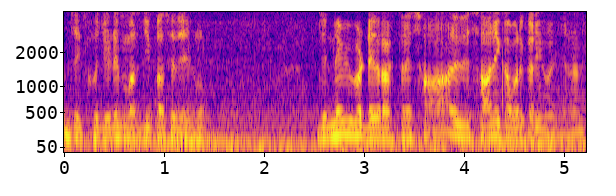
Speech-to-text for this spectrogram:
ਦੇਖੋ, ਜਿਹੜੇ ਮਰਜ਼ੀ ਪਾਸੇ ਦੇਖ ਲਓ। ਜਿੰਨੇ ਵੀ ਵੱਡੇ ਦਰਖਤ ਨੇ, ਸਾਰੇ ਦੇ ਸਾਰੇ ਕਵਰ ਕਰੇ ਹੋਏ ਨੇ ਇਹਨਾਂ ਨੇ।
